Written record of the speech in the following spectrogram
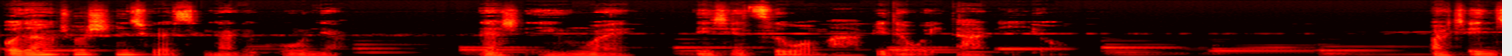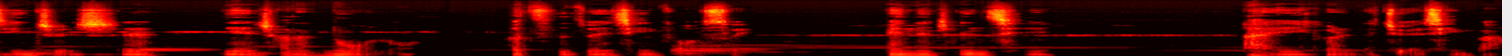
我当初失去了心爱的姑娘，那是因为那些自我麻痹的伟大理由，而仅仅只是年少的懦弱和自尊心作祟，没能撑起爱一个人的决心吧。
